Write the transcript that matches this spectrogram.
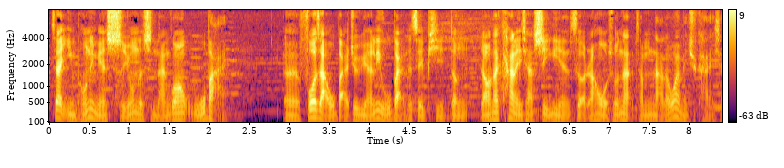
在影棚里面使用的是蓝光五百。呃，Forza 五百就原力五百的这批灯，然后他看了一下是一个颜色，然后我说那咱们拿到外面去看一下。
